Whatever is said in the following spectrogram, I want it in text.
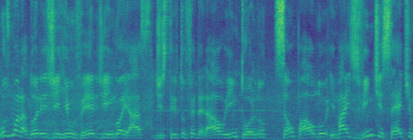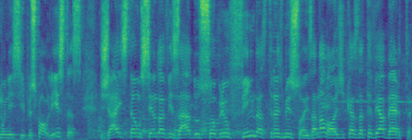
Os moradores de Rio Verde, em Goiás, Distrito Federal e em torno, São Paulo e mais 27 municípios paulistas já estão sendo avisados sobre o fim das transmissões analógicas da TV aberta.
